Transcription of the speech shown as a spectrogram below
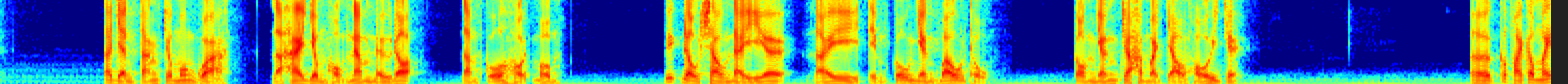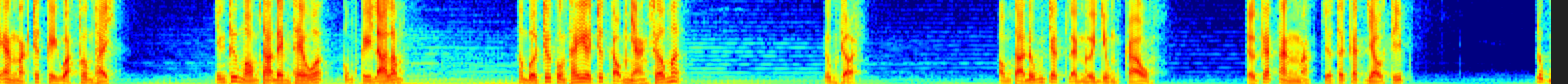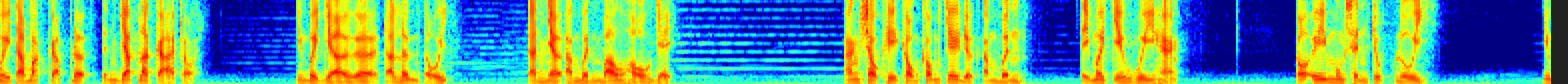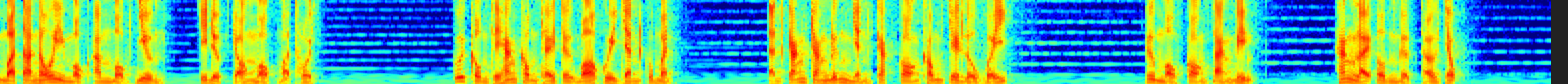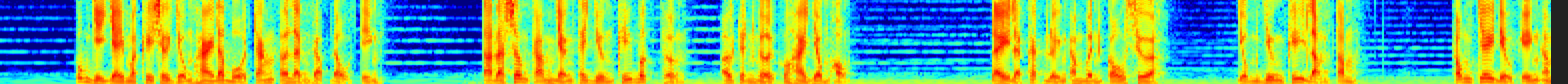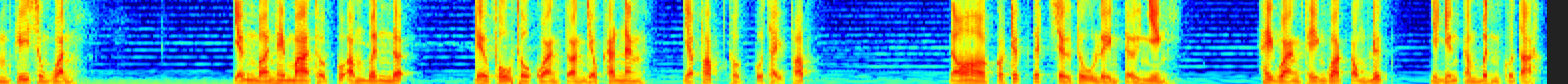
Ta dành tặng cho món quà Là hai dòng hồn nam nữ đó, Làm của hội môn. Biết đâu sau này ờ, lại tìm cô nhân báo thù. Còn nhận ra mà chào hỏi chứ. Ờ có phải không ấy ăn mặc rất kỳ quặc phải không thầy? Những thứ mà ông ta đem theo á, Cũng kỳ lạ lắm. Hôm bữa trước con thấy ở trước cổng nhà hàng sớm á. Đúng rồi. Ông ta đúng chất là người dùng cao. Từ cách ăn mặc cho tới cách giao tiếp. Lúc bị ta bắt gặp đó, Tính giáp lá cà rồi. Nhưng bây giờ ờ, ta lớn tuổi. Đành nhờ âm binh bảo hộ vậy. Hắn sau khi không khống chế được âm binh, Thì mới chịu quy hạn Có ý muốn xin trút lui, Nhưng mà ta nói một âm một dương, Chỉ được chọn một mà thôi. Cuối cùng thì hắn không thể từ bỏ quy danh của mình. Đành cắn trăng đứng nhìn các con khống chế lũ quỷ. Cứ một con tan biến, Hắn lại ôm ngực thở chốc Cũng vì vậy mà khi sử dụng hai lá bùa trắng ở lần gặp đầu tiên Ta đã sớm cảm nhận thấy dương khí bất thường ở trên người của hai dông hồn. Đây là cách luyện âm binh cổ xưa, Dùng dương khí làm tâm, Khống chế điều khiển âm khí xung quanh. Dẫn mệnh hay ma thuật của âm binh đó Đều phụ thuộc hoàn toàn vào khả năng Và pháp thuật của thầy Pháp. Nó có rất ít sự tu luyện tự nhiên Hay hoàn thiện qua công đức Như những âm binh của ta.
